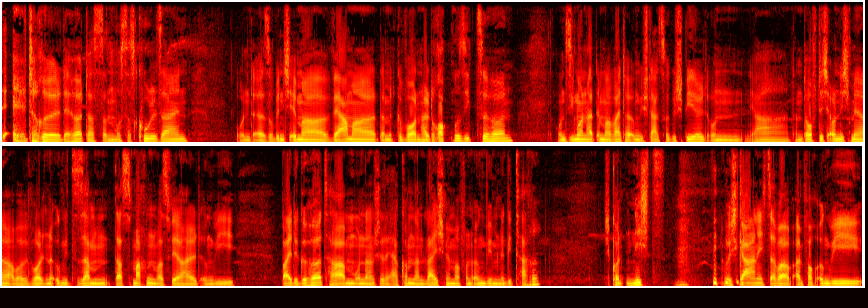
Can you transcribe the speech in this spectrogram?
der Ältere, der hört das, dann muss das cool sein. Und äh, so bin ich immer wärmer damit geworden, halt Rockmusik zu hören. Und Simon hat immer weiter irgendwie Schlagzeug gespielt und ja, dann durfte ich auch nicht mehr, aber wir wollten irgendwie zusammen das machen, was wir halt irgendwie beide gehört haben. Und dann habe ich gesagt, ja komm, dann leih ich mir mal von irgendwem eine Gitarre. Ich konnte nichts, wirklich gar nichts, aber hab einfach irgendwie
